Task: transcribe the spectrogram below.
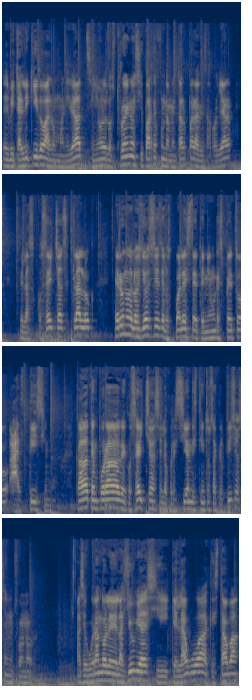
el vital líquido a la humanidad, señor de los truenos y parte fundamental para desarrollar de las cosechas. Tlaloc era uno de los dioses de los cuales se tenía un respeto altísimo. Cada temporada de cosecha se le ofrecían distintos sacrificios en su honor, asegurándole las lluvias y que el agua que estaba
